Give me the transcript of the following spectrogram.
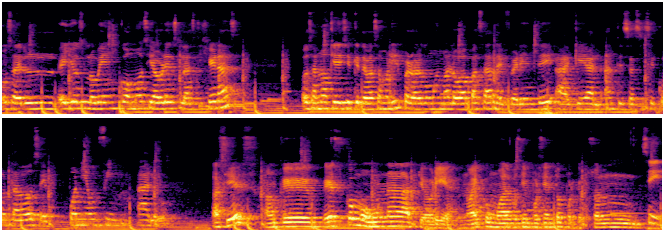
O sea, el- ellos lo ven como si abres las tijeras. O sea, no quiere decir que te vas a morir, pero algo muy malo va a pasar referente a que antes así se cortaba o se ponía un fin a algo. Así es, aunque es como una teoría, no hay como algo 100% porque son Sí,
